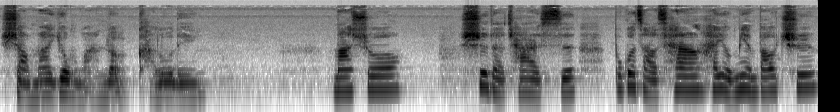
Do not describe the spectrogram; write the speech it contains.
小麦用完了，卡洛琳。”妈说：“是的，查尔斯。不过早餐还有面包吃。”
